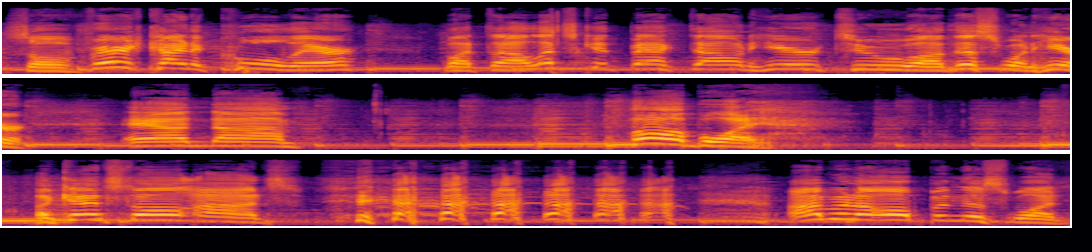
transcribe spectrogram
So very kind of cool there. But uh, let's get back down here to uh, this one here. And, um, oh boy, against all odds, I'm going to open this one.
